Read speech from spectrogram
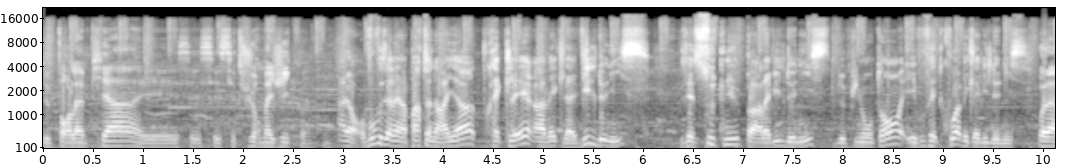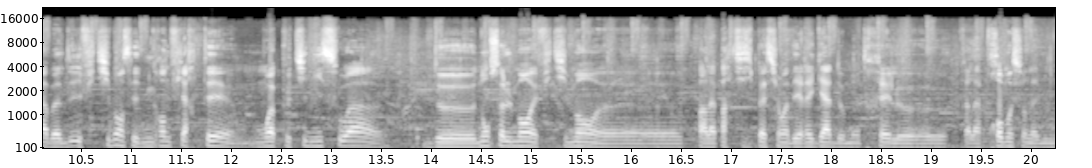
de Port Olympia et c'est toujours magique. Alors vous vous avez un partenariat très clair avec la ville de Nice. Vous êtes soutenu par la ville de Nice depuis longtemps et vous faites quoi avec la ville de Nice? Voilà, bah, effectivement c'est une grande fierté. Moi petit niçois de non seulement effectivement euh, par la participation à des régates de montrer le, faire la promotion de la ville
